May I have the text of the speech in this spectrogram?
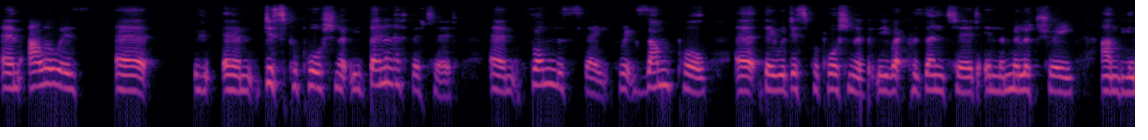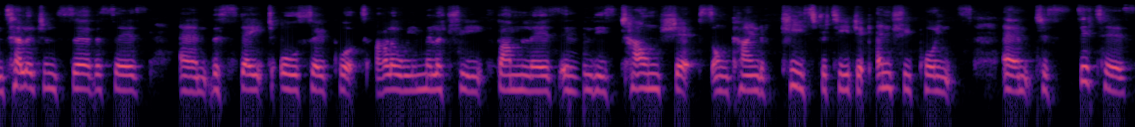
um, Alawis uh, um, disproportionately benefited um, from the state. For example, uh, they were disproportionately represented in the military and the intelligence services. Um, the state also put Alawi military families in these townships on kind of key strategic entry points um, to cities.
